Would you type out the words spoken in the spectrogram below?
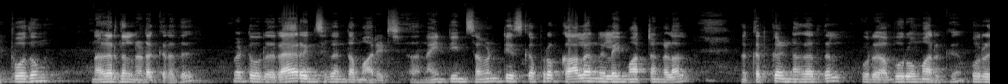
இப்போதும் நகர்தல் நடக்கிறது. பட் ஒரு ரேர் இன்சிடெண்ட்டாக மாறிடுச்சு. நைன்டீன் செவன்ட்டீஸ்க்கு அப்புறம் காலநிலை மாற்றங்களால் இந்த கற்கள் நகர்தல் ஒரு அபூர்வமாக இருக்குது ஒரு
